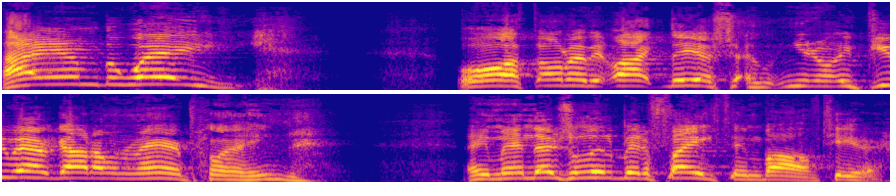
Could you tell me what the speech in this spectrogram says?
I am the way. Oh, I thought of it like this. You know, if you ever got on an airplane, amen, there's a little bit of faith involved here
